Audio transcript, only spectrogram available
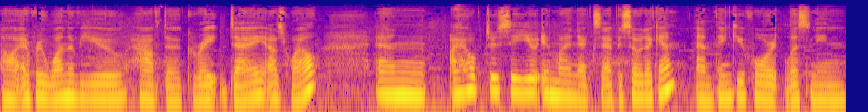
uh, every one of you, have the great day as well. And I hope to see you in my next episode again. And thank you for listening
